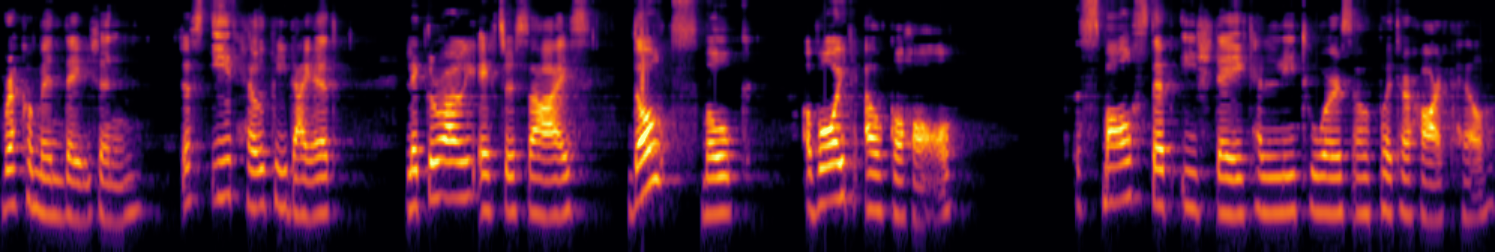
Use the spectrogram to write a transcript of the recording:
recommendation, just eat healthy diet, regularly exercise, don't smoke, Avoid alcohol. A small step each day can lead towards a better heart health.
